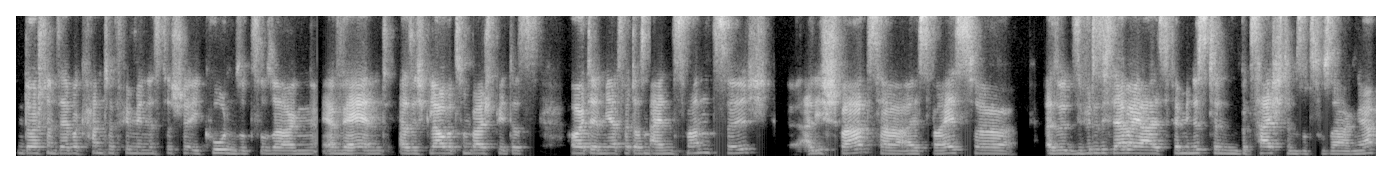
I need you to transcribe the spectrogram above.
in Deutschland sehr bekannte feministische Ikonen sozusagen erwähnt. Also ich glaube zum Beispiel, dass heute im Jahr 2021 Ali Schwarzer als weiße also sie würde sich selber ja als Feministin bezeichnen sozusagen, ja.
